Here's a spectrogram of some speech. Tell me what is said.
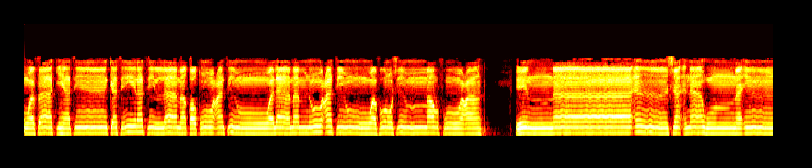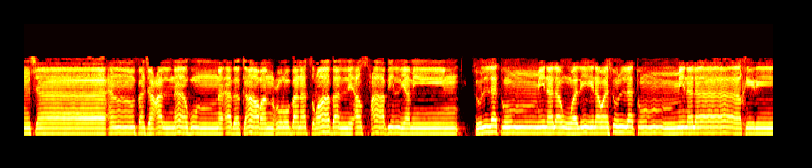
وفاكهة كثيرة لا مقطوعة ولا ممنوعة وفرش مرفوعة إنا أنشأناهن إن شاء فجعلناهن أبكارا عربا أترابا لأصحاب اليمين ثلة من الأولين وثلة من الآخرين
